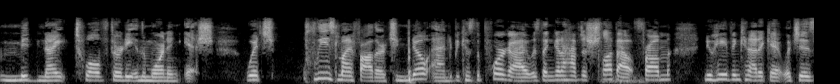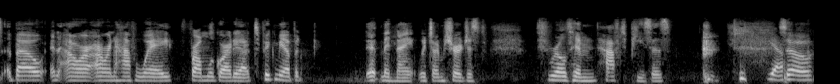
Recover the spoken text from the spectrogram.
midnight, twelve thirty in the morning ish, which pleased my father to no end because the poor guy was then going to have to schlep out from New Haven, Connecticut, which is about an hour, hour and a half away from LaGuardia, to pick me up at, at midnight, which I'm sure just thrilled him half to pieces. Yeah. So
